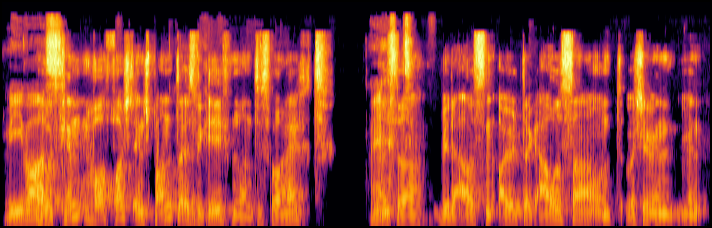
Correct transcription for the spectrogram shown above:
Wie Aber das war's? Campen war fast entspannter als wie Griechenland. Das war echt, Echt? also wieder aus dem Alltag außer und wahrscheinlich, wenn, wenn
